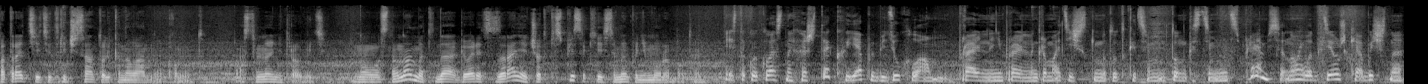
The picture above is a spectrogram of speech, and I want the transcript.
потратьте эти три часа только на ванную комнату остальное не трогайте. Но в основном это, да, говорится заранее, четкий список есть, и мы по нему работаем. Есть такой классный хэштег «Я победю хлам». Правильно, неправильно, грамматически мы тут к этим тонкостям не цепляемся, но вот девушки обычно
